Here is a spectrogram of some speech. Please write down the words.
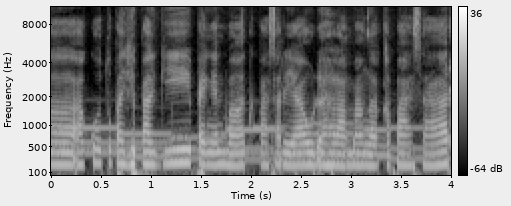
Eh, aku tuh pagi-pagi pengen banget ke pasar ya. Udah lama nggak ke pasar.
